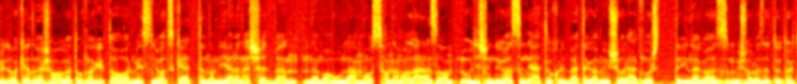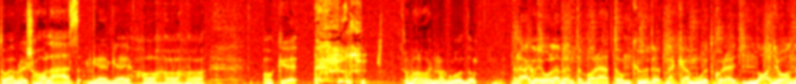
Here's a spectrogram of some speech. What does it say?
Üdv a kedves hallgatóknak itt a 38.2, ami jelen esetben nem a hullámhoz, hanem a lázam. Úgyis mindig azt mondjátok, hogy beteg a műsor, hát most tényleg az műsorvezetőtök továbbra is haláz. Gergely, ha-ha-ha. Oké. Okay. Valahogy megoldom. Drága jó Levente barátom küldött nekem múltkor egy nagyon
